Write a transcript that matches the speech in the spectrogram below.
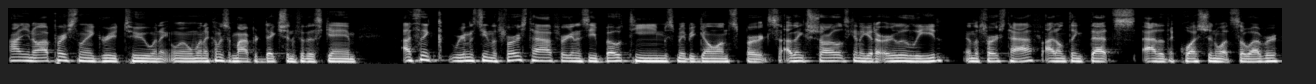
I, you know, I personally agree too. When it when, when it comes to my prediction for this game, I think we're going to see in the first half, we're going to see both teams maybe go on spurts. I think Charlotte's going to get an early lead in the first half. I don't think that's out of the question whatsoever.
